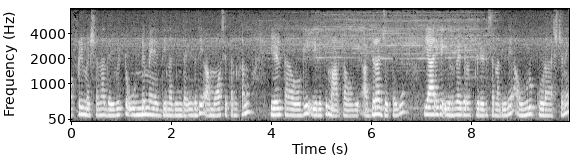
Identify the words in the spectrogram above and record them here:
ಅಫ್ರಿಮೇಷನ್ನ ದಯವಿಟ್ಟು ಹುಣ್ಣಿಮೆ ದಿನದಿಂದ ಹಿಡಿದು ಅಮಾವಾಸ್ಯೆ ತನಕನೂ ಹೇಳ್ತಾ ಹೋಗಿ, ಈ ರೀತಿ ಮಾಡ್ತಾ ಹೋಗಿ. ಅದರ ಜೊತೆಗೆ ಯಾರಿಗೆ ಇರ್ರೆಗ್ಯುಲರ್ ಪೀರಿಯಡ್ಸ್ ಅನ್ನೋದಿದೆ, ಅವರು ಕೂಡ ಅಷ್ಟೇ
